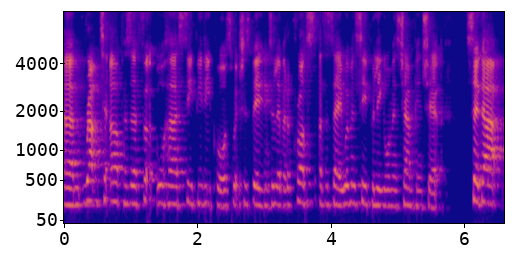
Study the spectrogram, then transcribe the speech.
um, wrapped it up as a Football Her CPD course, which is being delivered across, as I say, Women's Super League and Women's Championship, so that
